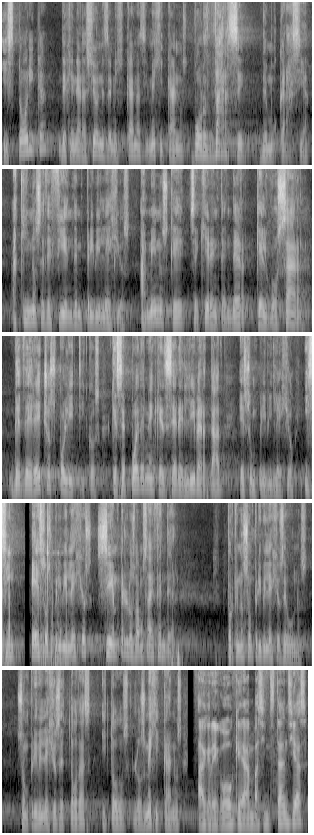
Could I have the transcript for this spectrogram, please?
histórica de generaciones de mexicanas y mexicanos por darse democracia. Aquí no se defienden privilegios, a menos que se quiera entender que el gozar de derechos políticos que se pueden ejercer en libertad es un privilegio. Y sí, esos privilegios siempre los vamos a defender, porque no son privilegios de unos, son privilegios de todas y todos los mexicanos. Agregó que ambas instancias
